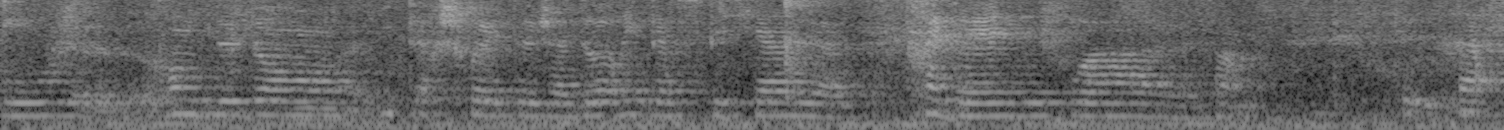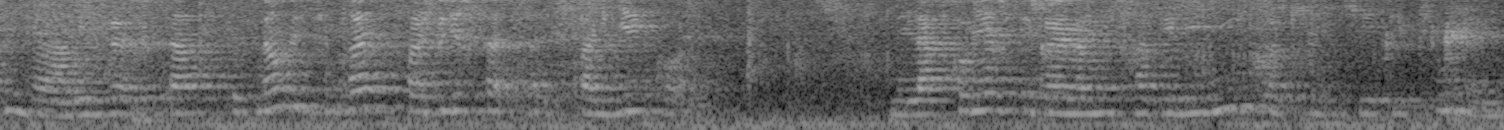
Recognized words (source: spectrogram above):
drôles, euh, rentrent dedans, euh, hyper chouettes, j'adore, hyper spéciales, euh, très belles des fois. Enfin, c'est- ça, ça arrive vers ça. Non, mais c'est vrai, enfin, je veux dire, ça, ça c'est pas lié, quoi. Mais la première, c'était quand même Annie Fratellini, quoi, qui, qui était clown.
